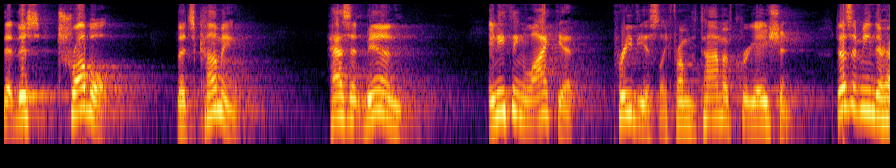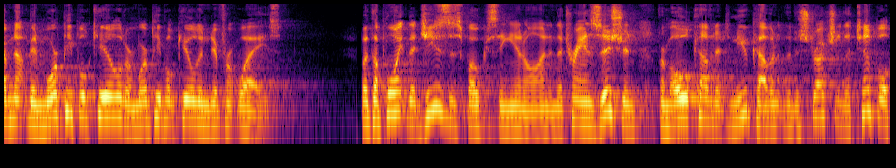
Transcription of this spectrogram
that this trouble that's coming hasn't been anything like it previously from the time of creation. Doesn't mean there have not been more people killed or more people killed in different ways. But the point that Jesus is focusing in on in the transition from Old Covenant to New Covenant, the destruction of the temple,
